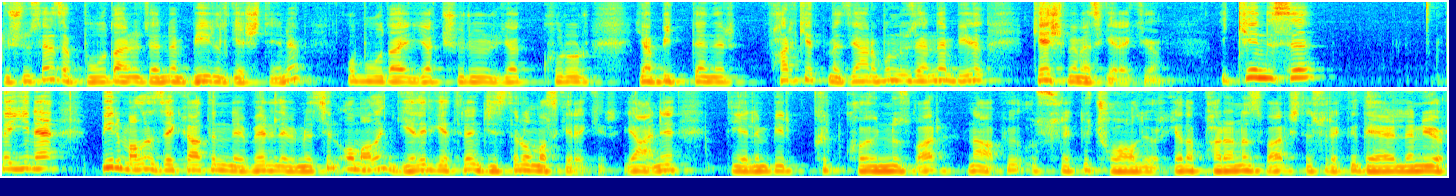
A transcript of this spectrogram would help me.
düşünsenize buğdayın üzerinden bir yıl geçtiğini o buğday ya çürür ya kurur ya bitlenir fark etmez. Yani bunun üzerinden bir yıl geçmemesi gerekiyor. İkincisi de yine bir malın zekatının verilebilmesi o malın gelir getiren cinsten olması gerekir. Yani diyelim bir 40 koyununuz var. Ne yapıyor? O sürekli çoğalıyor. Ya da paranız var işte sürekli değerleniyor.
